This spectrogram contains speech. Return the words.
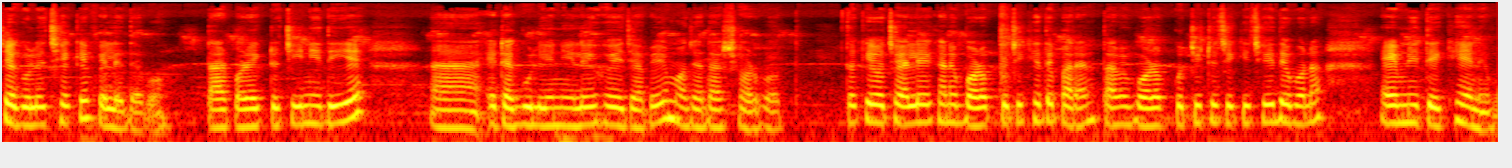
সেগুলো ছেঁকে ফেলে দেব। তারপরে একটু চিনি দিয়ে এটা গুলিয়ে নিলেই হয়ে যাবে মজাদার শরবত। তো কেউ চাইলে এখানে বরফ কুচি খেতে পারেন, তো আমি বরফ কুচি টুচি কিছুই দেবো না এমনিতে খেয়ে নেব।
